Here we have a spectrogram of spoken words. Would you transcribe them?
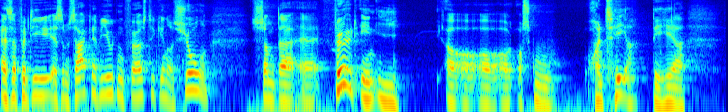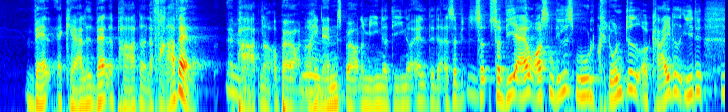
Altså fordi, som sagt, er vi jo den første generation, som der er født ind i at, at, at, at, at skulle håndtere det her valg af kærlighed, valg af partner, eller fravalg af partner og børn, og hinandens børn og mine og dine og alt det der. Altså, så, så vi er jo også en lille smule kluntet og kajtet i det. Mm.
